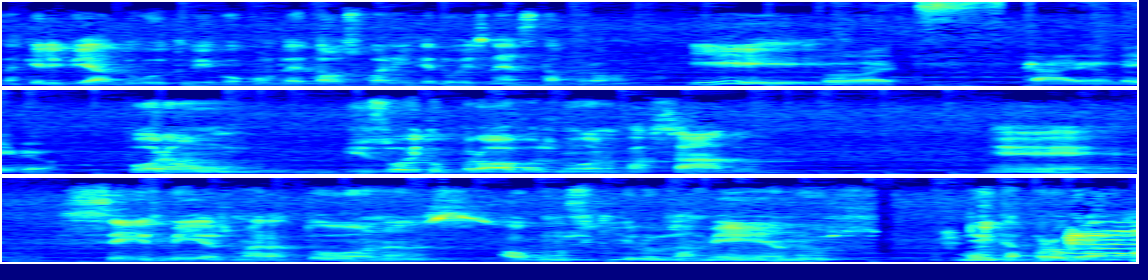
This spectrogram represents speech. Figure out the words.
daquele viaduto e vou completar os 42 nesta prova. E Putz, caramba, hein, meu? foram 18 provas no ano passado, é, seis meias maratonas, alguns quilos a menos, muita programação.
